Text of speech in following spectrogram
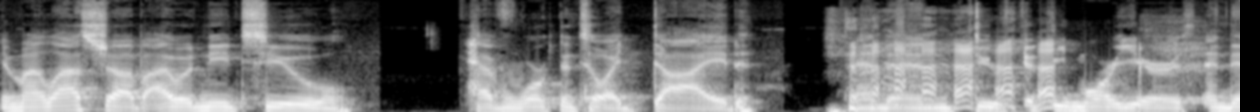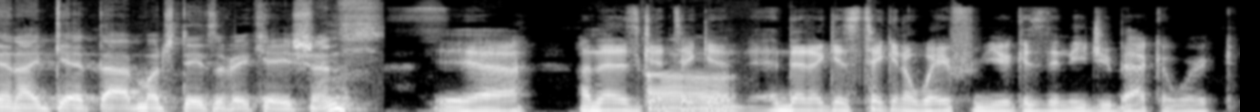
In my last job, I would need to have worked until I died and then do 50 more years, and then I'd get that much days of vacation. Yeah, and then it's get Uh, taken, and then it gets taken away from you because they need you back at work.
